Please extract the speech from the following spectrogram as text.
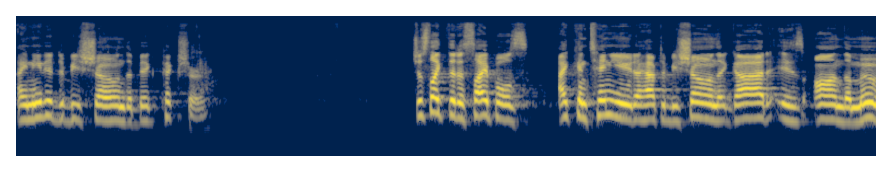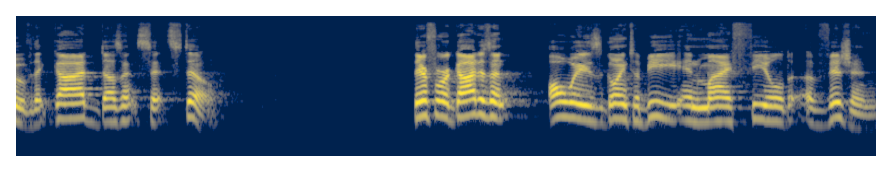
I needed to be shown the big picture. Just like the disciples, I continue to have to be shown that God is on the move, that God doesn't sit still. Therefore, God isn't always going to be in my field of vision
